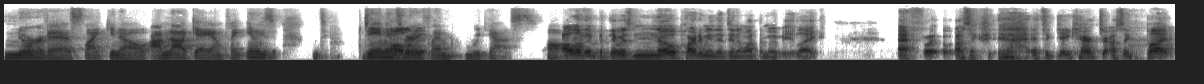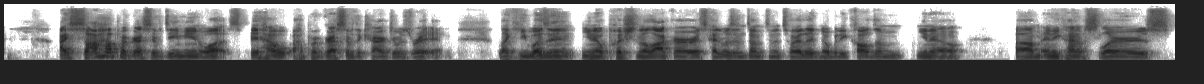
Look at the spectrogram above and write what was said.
nervous, like, you know, I'm not gay, I'm playing, you know, he's Damian's All very flamboyant. Yes. all of it, but there was no part of me that didn't want the movie. Like, I was like, yeah, it's a gay character. I was like, but I saw how progressive Damien was, how how progressive the character was written. Like he wasn't, you know, pushed in the locker, or his head wasn't dunked in the toilet. Nobody called him, you know, um, any kind of slurs.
